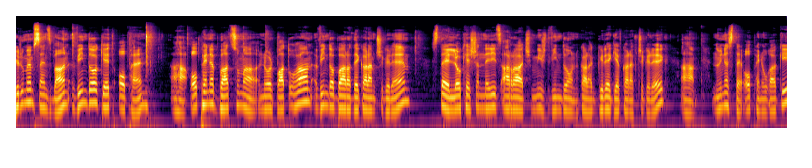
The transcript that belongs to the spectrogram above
գրում եմ sense բան window get open ահա open-ը բացում է նոր պատուհան window բառը դե կարամ չգրեմ ստե location-ներից առաջ միշտ window-ն կարա գրեք եւ կարակ չգրեք ահա նույնը ստե open ուղակի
